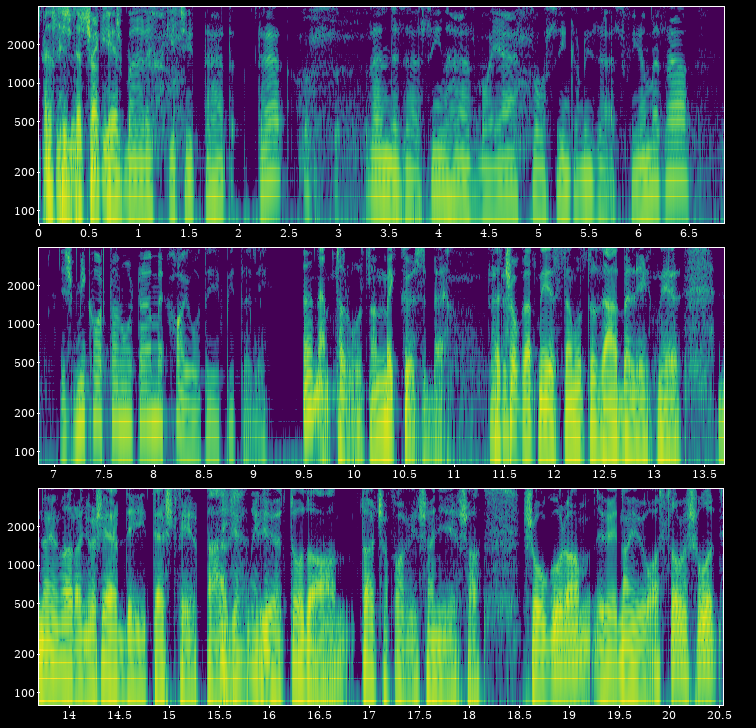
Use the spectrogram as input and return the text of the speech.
Ez és szinte csak ér... már egy kicsit, tehát te rendezel színházban, játszol, szinkronizálsz, filmezel, és mikor tanultál meg hajót építeni? Nem tanultam, meg közbe. Tehát hát sokat néztem ott az Ábeléknél, egy nagyon aranyos erdélyi testvérpár igen, jött igen. oda, a Tarcsafavi Sanyi és a Sógora, ő egy nagyon jó asztalos volt,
